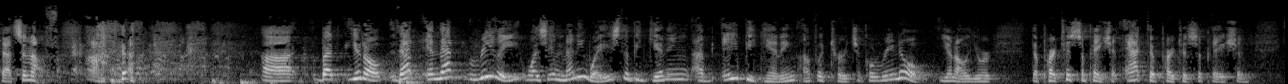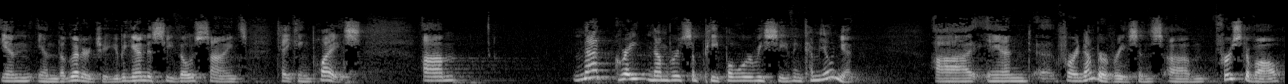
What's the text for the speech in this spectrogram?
that's enough. Uh, but you know that, and that really was in many ways the beginning of a beginning of liturgical renewal. You know, your the participation, active participation in in the liturgy. You began to see those signs taking place. Um, not great numbers of people were receiving communion, uh, and uh, for a number of reasons. Um, first of all,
